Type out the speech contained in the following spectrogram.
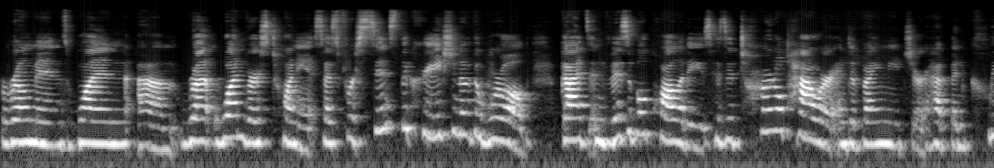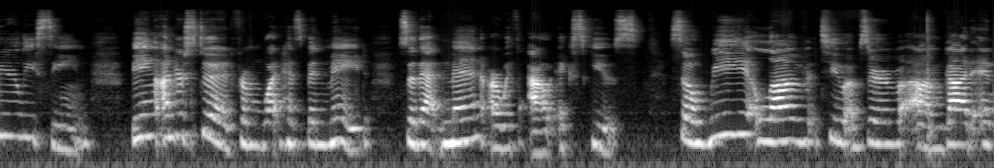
Romans 1, um, 1 verse 20, it says, For since the creation of the world, God's invisible qualities, his eternal power and divine nature have been clearly seen, being understood from what has been made, so that men are without excuse. So we love to observe um, God and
